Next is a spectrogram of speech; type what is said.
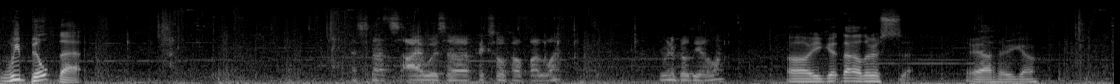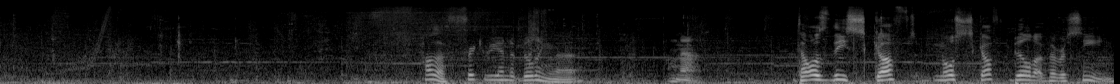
we built that. That's nuts. I was a uh, pixel of health, by the way. You wanna build the other one? Uh, you get that other. S yeah, there you go. How the frick did we end up building that? I don't know. That was the scuffed, most scuffed build I've ever seen.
